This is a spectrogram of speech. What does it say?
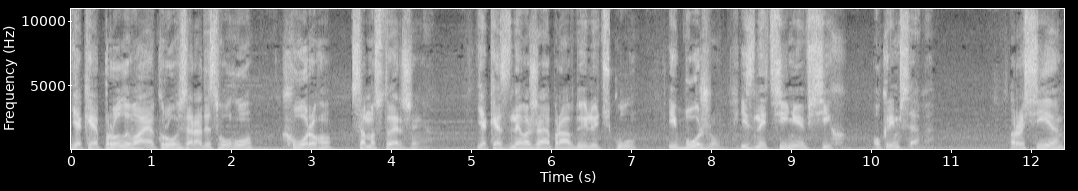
яке проливає кров заради свого хворого самоствердження, яке зневажає правду і людську, і Божу, і знецінює всіх, окрім себе. Росія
